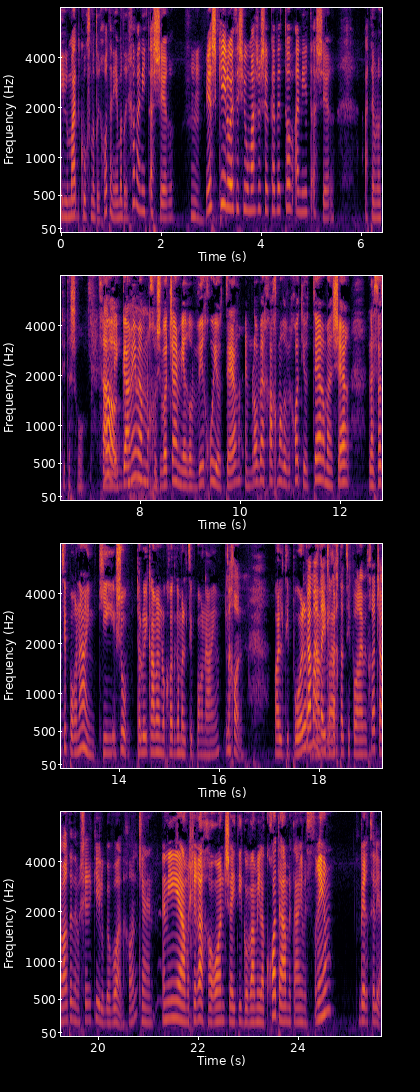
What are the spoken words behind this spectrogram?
אלמד קורס מדריכות, אני אהיה מדריכה ואני אתעשר. יש כאילו איזשהו משהו של כזה, טוב, אני אתעשר. אתם לא תתעשרו, צר לא, לי. גם אם הן חושבות שהן ירוויחו יותר, הן לא בהכרח מרוויחות יותר מאשר לעשות ציפורניים. כי שוב, תלוי כמה הן לוקחות גם על ציפורניים, נכון. או על טיפול. כמה את היית אבל- לוקחת על ציפורניים? אני זוכרת שאמרת איזה מחיר כאילו גבוה, נכון? כן. אני, המחיר האחרון שהייתי גובה מלקוחות היה 220. בהרצליה.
